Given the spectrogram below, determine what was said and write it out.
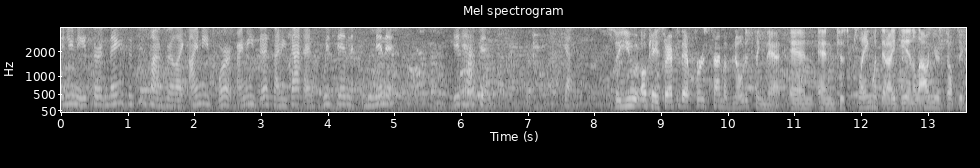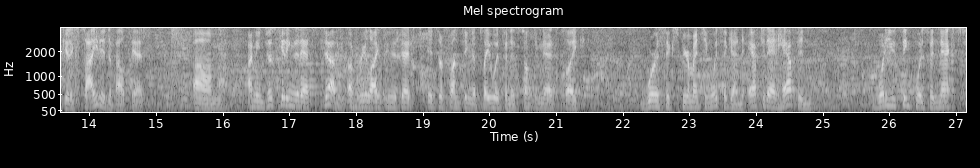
and you need certain things, there's been times where like I need work, I need this, I need that, and within minutes, it happens. Yeah. So you okay? So after that first time of noticing that and and just playing with that idea and allowing yourself to get excited about that, um, I mean, just getting to that step of realizing that that's it's a fun thing to play with and it's something that's like worth experimenting with again. After that happened, what do you think was the next?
